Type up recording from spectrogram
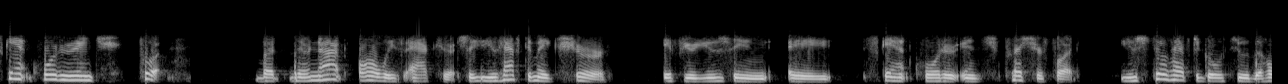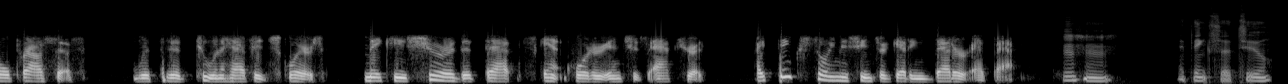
scant quarter inch foot, but they're not always accurate. So you have to make sure if you're using a scant quarter inch pressure foot, you still have to go through the whole process with the two and a half inch squares, making sure that that scant quarter inch is accurate. I think sewing machines are getting better at that. Mm-hmm. I think so too.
